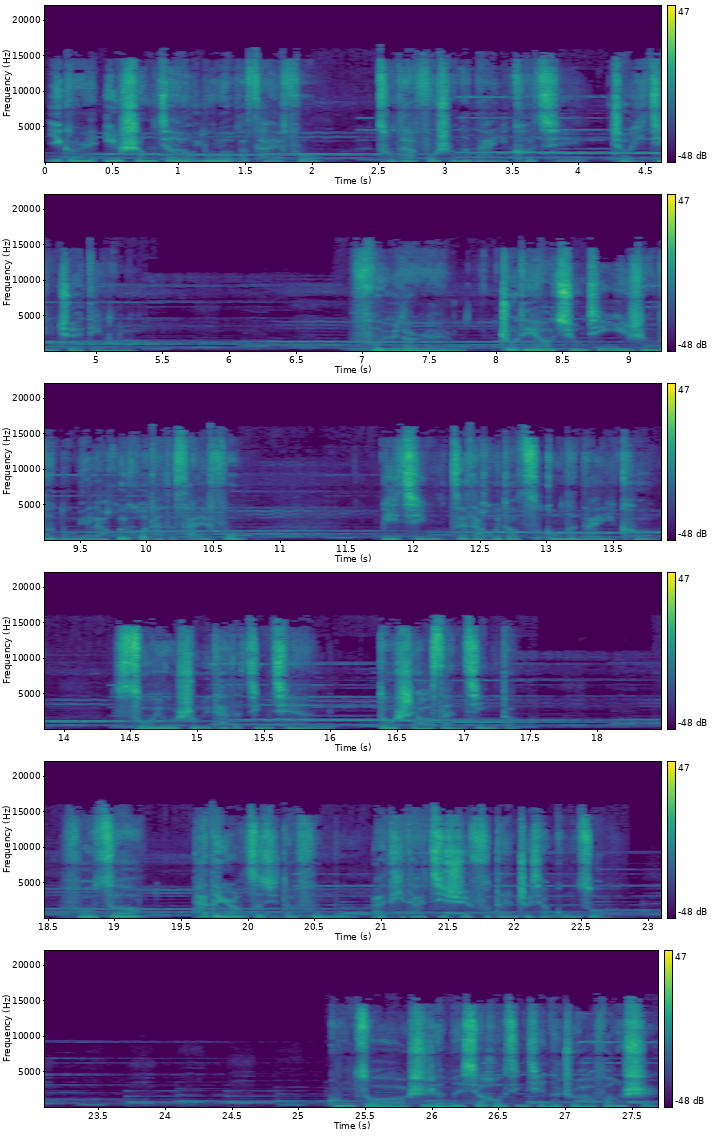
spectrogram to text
一个人一生将要拥有的财富，从他复生的那一刻起就已经决定了。富裕的人注定要穷尽一生的努力来挥霍他的财富。毕竟，在他回到子宫的那一刻，所有属于他的金钱。都是要散尽的，否则他得让自己的父母来替他继续负担这项工作。工作是人们消耗金钱的主要方式，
